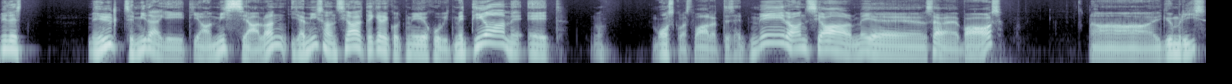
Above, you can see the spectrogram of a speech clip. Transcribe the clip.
millest me üldse midagi ei tea, mis seal on ja mis on seal tegelikult meie huvid. me teame, et noh, Moskvast vaadates, et meil on seal meie sõjaväebaas äh, Gümris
